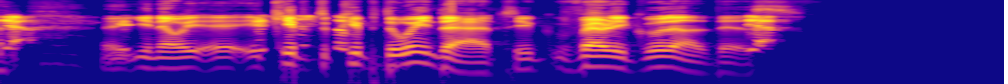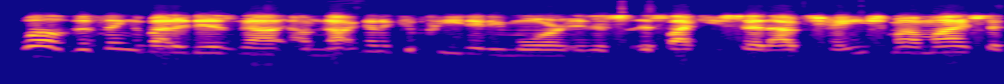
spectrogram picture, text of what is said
yeah. you know, you keep to keep doing that. You're very good at this. Yeah. Well, the thing about it is now I'm not going to compete anymore, and it's, it's like you said, I've changed my mindset.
